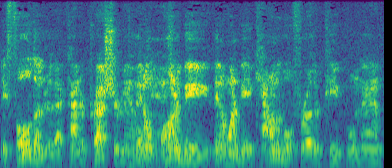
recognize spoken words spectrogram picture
They fold under that kind of pressure, man. They don't want to be. They don't want to be accountable for other people, man.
